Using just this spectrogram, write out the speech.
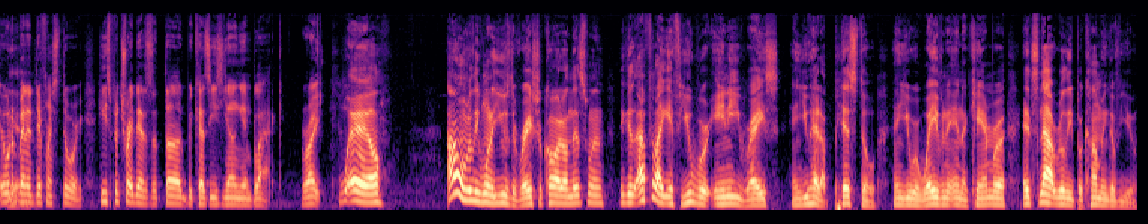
It would have been a different story. He's portrayed as a thug because he's young and black. Right? Well, I don't really want to use the racial card on this one because I feel like if you were any race and you had a pistol and you were waving it in a camera, it's not really becoming of you.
